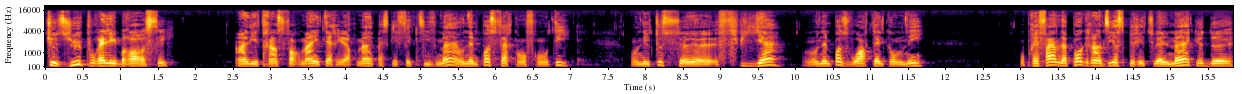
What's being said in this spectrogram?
que Dieu pourrait les brasser en les transformant intérieurement, parce qu'effectivement, on n'aime pas se faire confronter. On est tous euh, fuyants, on n'aime pas se voir tel qu'on est. On préfère ne pas grandir spirituellement que de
